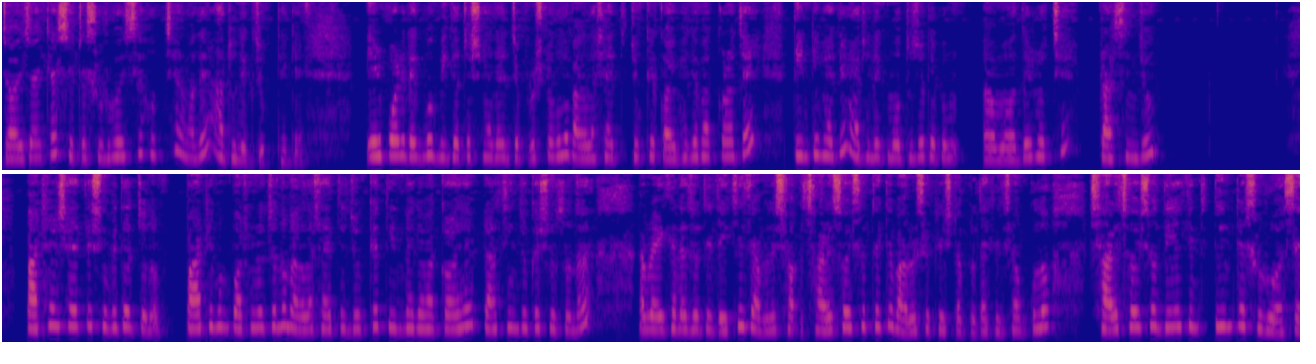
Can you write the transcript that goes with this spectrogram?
জয় জয়কার সেটা শুরু হয়েছে হচ্ছে আমাদের আধুনিক যুগ থেকে। এরপরে দেখব বিগত সালের যে প্রশ্নগুলো, বাংলা সাহিত্য যুগকে কয় ভাগে ভাগ করা যায়? তিনটি ভাগে, আধুনিক মধ্যযুগ এবং আমাদের হচ্ছে প্রাচীন যুগ। পাঠের সাহিত্যের সুবিধার জন্য, পাঠ এবং পঠনের জন্য বাংলা সাহিত্য যুগকে তিন ভাগে ভাগ করা হয়। প্রাচীন যুগের সূচনা, আমরা এখানে যদি দেখি যে আমাদের সাড়ে ছয়শো থেকে বারোশো খ্রিস্টাব্দ, দেখেন সবগুলো সাড়ে ছয়শো দিয়ে কিন্তু তিনটা শুরু আছে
